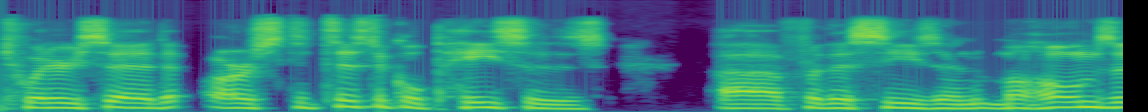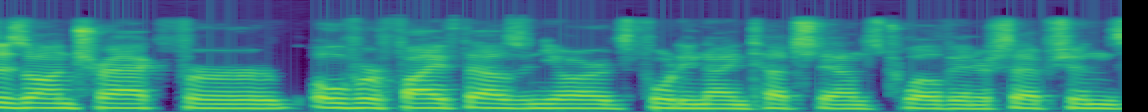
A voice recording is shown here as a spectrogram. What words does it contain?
Twitter. He said our statistical paces uh, for this season. Mahomes is on track for over five thousand yards, forty nine touchdowns, twelve interceptions.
